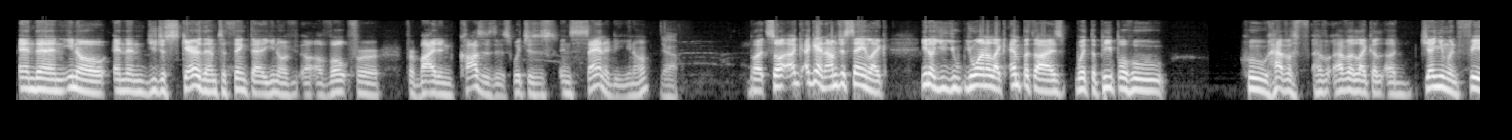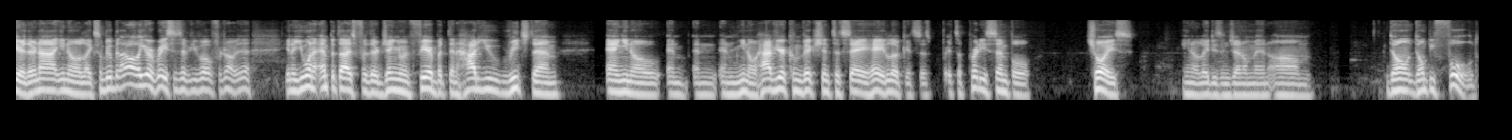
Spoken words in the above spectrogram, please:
and then you know and then you just scare them to think that you know a, a vote for for biden causes this which is insanity you know Yeah. but so again i'm just saying like you know you you, you want to like empathize with the people who who have a have, have a like a, a genuine fear. They're not you know like some people be like oh you're a racist if you vote for trump. Yeah. you know you want to empathize for their genuine fear but then how do you reach them and you know and and and you know have your conviction to say hey look it's a, it's a pretty simple choice you know ladies and gentlemen. Um don't don't be fooled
